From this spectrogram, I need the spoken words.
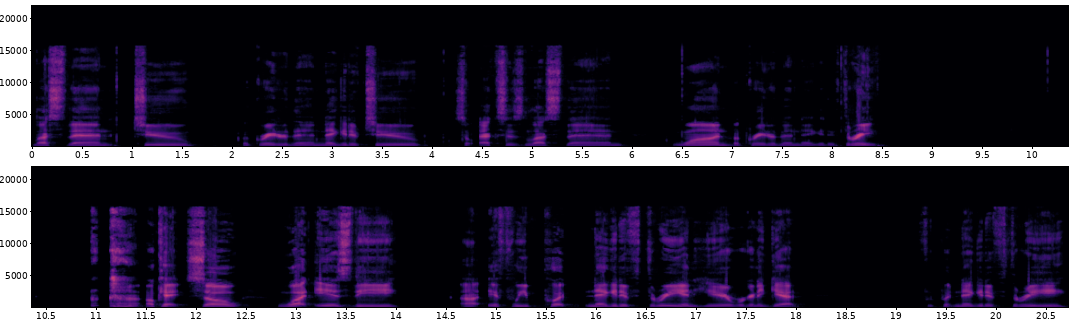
less than 2, but greater than negative 2. So x is less than 1, but greater than negative 3. okay, so what is the, uh, if we put negative 3 in here, we're going to get, if we put negative 3,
